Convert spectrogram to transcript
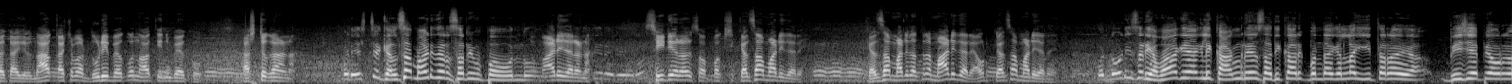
ಏನು ಆಗಬೇಕಾಗಿಲ್ಲ ನಾವು ಕಷ್ಟಪಟ್ಟು ದುಡಿಬೇಕು ನಾವು ತಿನ್ನಬೇಕು ಅಷ್ಟು ಕಾರಣ. ಬಟ್ ಎಷ್ಟು ಕೆಲಸ ಮಾಡಿದ್ದಾರೆ ಸರ್ ನೀವು ಪ- ಒಂದು ಮಾಡಿದಾರಣ್ಣ ಸಿ ಟಿ ಅವರು ಸ್ವಲ್ಪ ಪಕ್ಷ ಕೆಲಸ ಮಾಡಿದ್ದಾರೆ. ಕೆಲಸ ಮಾಡಿದ ನಂತರ ಮಾಡಿದ್ದಾರೆ. ಅವ್ರು ಕೆಲಸ ಮಾಡಿದ್ದಾರೆ. ಬಟ್ ನೋಡಿ ಸರ್ ಯಾವಾಗೇ ಆಗಲಿ ಕಾಂಗ್ರೆಸ್ ಅಧಿಕಾರಕ್ಕೆ ಬಂದಾಗೆಲ್ಲ ಈ ಥರ ಬಿ ಜೆ ಪಿ ಅವರು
